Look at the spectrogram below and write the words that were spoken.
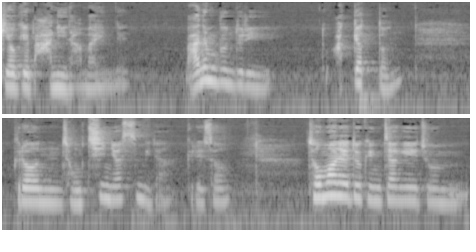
기억에 많이 남아있는 많은 분들이 또 아꼈던 그런 정치인이었습니다. 그래서 저만 해도 굉장히 좀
